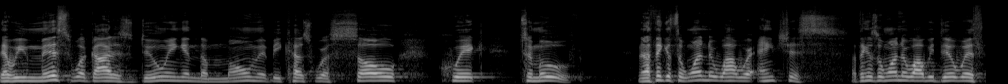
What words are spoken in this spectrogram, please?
That we miss what God is doing in the moment because we're so quick to move. And I think it's a wonder why we're anxious. I think it's a wonder why we deal with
